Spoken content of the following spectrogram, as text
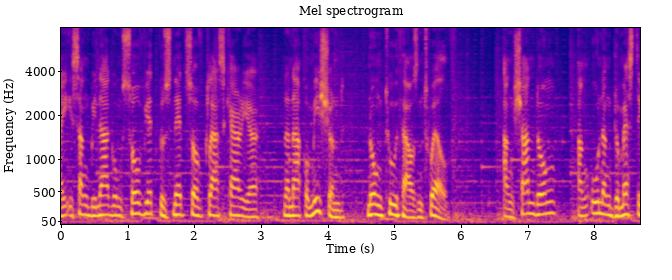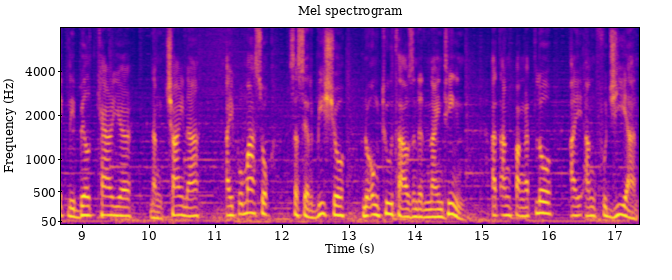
ay isang binagong Soviet Kuznetsov-class carrier na na-commissioned noong 2012. Ang Shandong, ang unang domestically built carrier ng China, ay pumasok sa serbisyo noong 2019 at ang pangatlo ay ang Fujian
